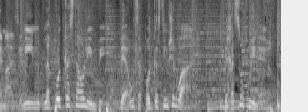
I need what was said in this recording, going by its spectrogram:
אתם מאזינים לפודקאסט האולימפי בערוץ הפודקאסטים של וואן בחסות ווינר.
